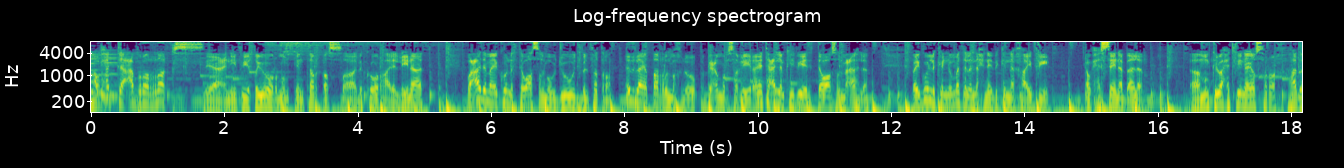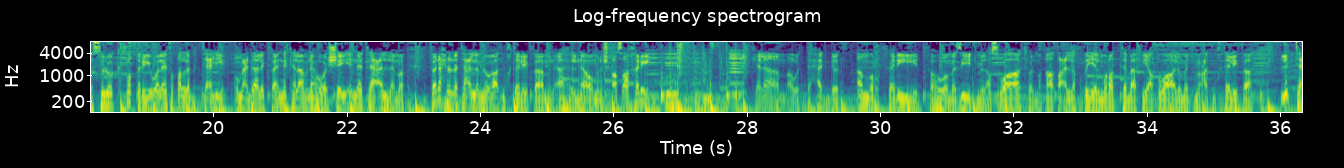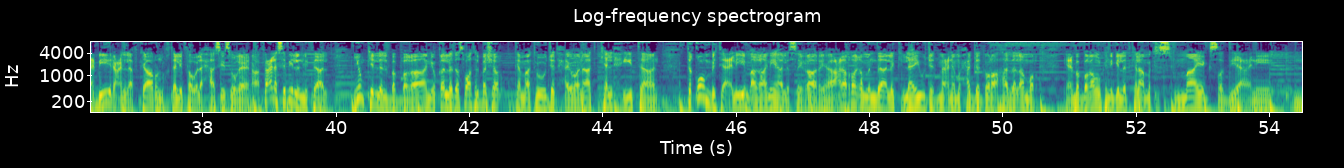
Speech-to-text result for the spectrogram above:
أو حتى عبر الرقص يعني في طيور ممكن ترقص ذكورها للإناث. وعادة ما يكون التواصل موجود بالفطرة إذ لا يضطر المخلوق بعمر صغير أن يتعلم كيفية التواصل مع أهله. فيقول لك أنه مثلا نحن إذا كنا خايفين أو حسينا بألم آه، ممكن الواحد فينا يصرخ هذا سلوك فطري ولا يتطلب التعليم. ومع ذلك فإن كلامنا هو الشيء نتعلمه فنحن نتعلم لغات مختلفة من أهلنا ومن أشخاص آخرين. الكلام أو التحدث أمر فريد فهو مزيج من الأصوات والمقاطع اللفظية المرتبة في أطوال ومجموعات مختلفة للتعبير عن الأفكار المختلفة والأحاسيس وغيرها. فعلى سبيل المثال يمكن للببغان يقلد أصوات البشر كما توجد حيوانات كالحيتان تقوم بتعليم أغانيها لصغارها. على الرغم من ذلك لا يوجد معنى محدد وراء هذا الأمر. يعني الببغاء ممكن يقلد كلامك بس ما يقصد يعني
